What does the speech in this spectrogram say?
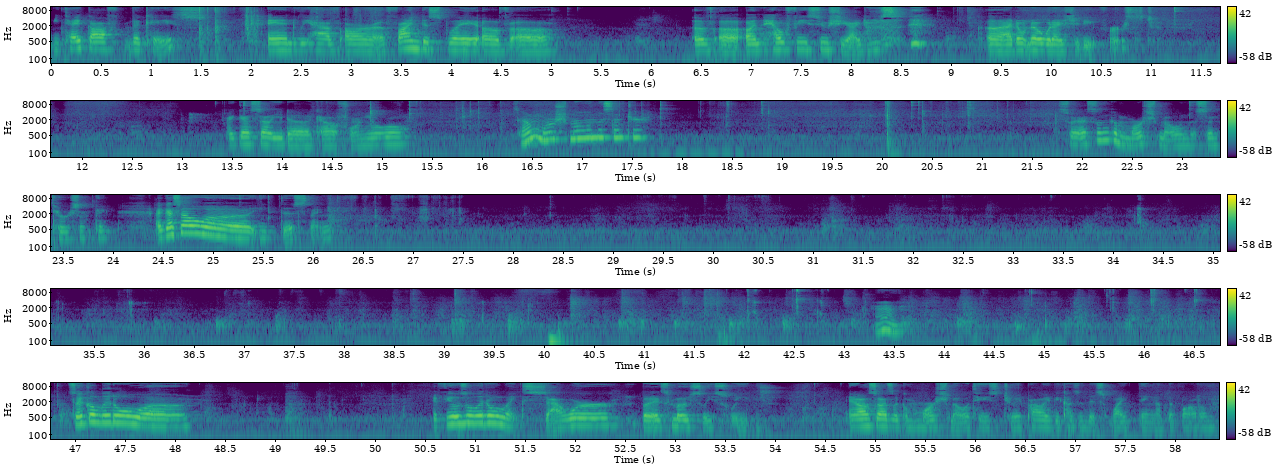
We take off the case and we have our uh, fine display of uh, of uh, unhealthy sushi items. uh, I don't know what I should eat first. I guess I'll eat a California roll. Is that a marshmallow in the center? So that's like a marshmallow in the center or something. I guess I'll uh, eat this thing. It's like a little, uh, it feels a little like sour, but it's mostly sweet. It also has like a marshmallow taste to it, probably because of this white thing at the bottom.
